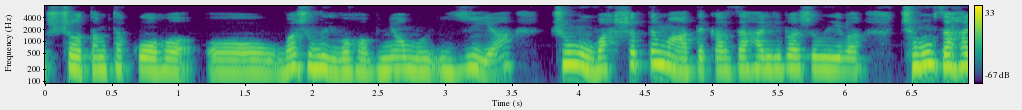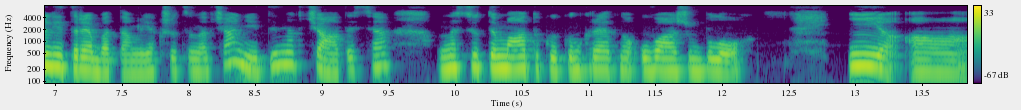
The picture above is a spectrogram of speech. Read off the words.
що там такого о, важливого в ньому є, чому ваша тематика взагалі важлива, чому взагалі треба там, якщо це навчання, йти навчатися на цю тематику і конкретно у ваш блог. І а,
